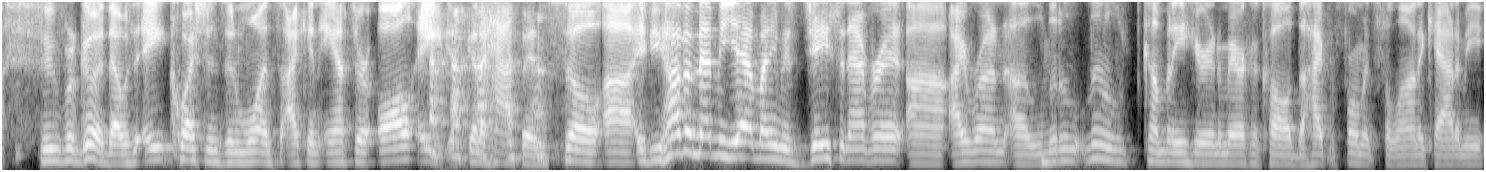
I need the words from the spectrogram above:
Super good. That was eight questions in once. I can answer all eight. It's going to happen. so, uh, if you haven't met me yet, my name is Jason Everett. Uh, I run a little little company here in America called the High Performance Salon Academy.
